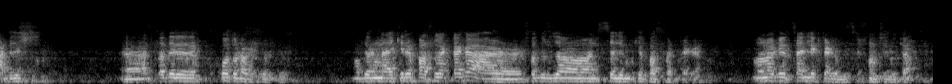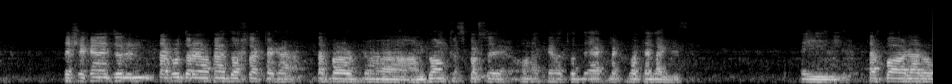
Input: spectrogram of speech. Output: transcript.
আর্টিস্ট তাদের কত টাকা করে দিচ্ছে ওদের নাইকের পাঁচ লাখ টাকা আর সদুরজামান সেলিমকে পাঁচ লাখ টাকা। ওনাকে চার লাখ টাকা দিচ্ছে শুনছি যেটা তো সেখানে ধরেন, তারপর ধরেন ওখানে দশ লাখ টাকা, তারপর ড্রোন কাজ করছে, ওনাকে হয়তো এক লাখ বা দেড় লাখ এই, তারপর আরও,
